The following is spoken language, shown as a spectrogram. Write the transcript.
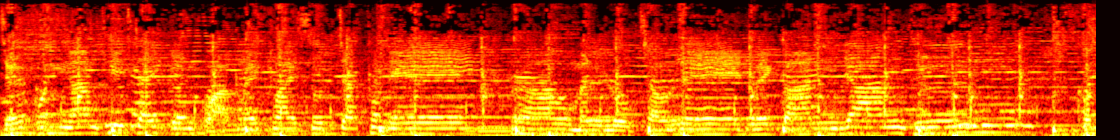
เจอคนงามที่ใจเกินกว่าใครๆสุดจักคะเนเรามันลูกชาวเลด้วยกันย่างถึง คน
